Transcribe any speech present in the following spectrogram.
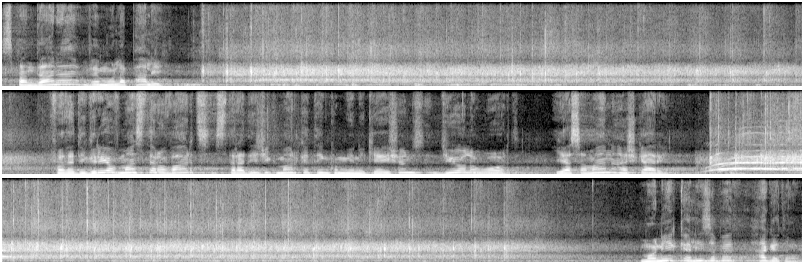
Spandana Vemulapalli. For the degree of Master of Arts, Strategic Marketing Communications, Dual Award, Yasaman Ashkari. Monique Elizabeth Hagetov.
